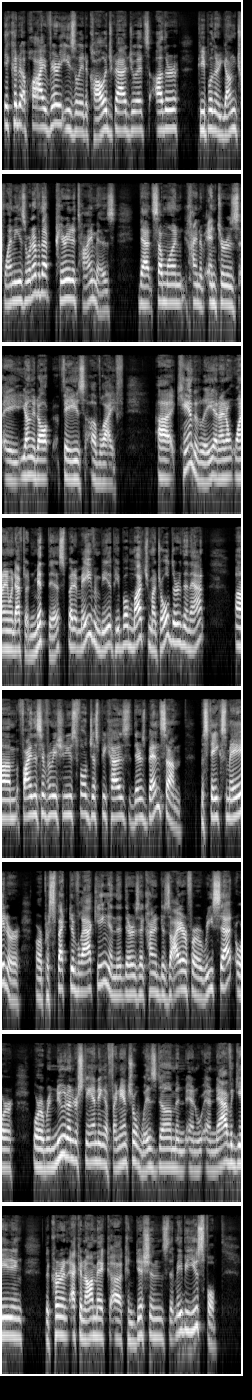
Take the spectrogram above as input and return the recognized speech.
it could apply very easily to college graduates, other people in their young 20s or whatever that period of time is that someone kind of enters a young adult phase of life. Uh, candidly, and I don't want anyone to have to admit this, but it may even be that people much, much older than that um, find this information useful just because there's been some mistakes made or or perspective lacking, and that there's a kind of desire for a reset or or a renewed understanding of financial wisdom and, and, and navigating the current economic uh, conditions that may be useful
